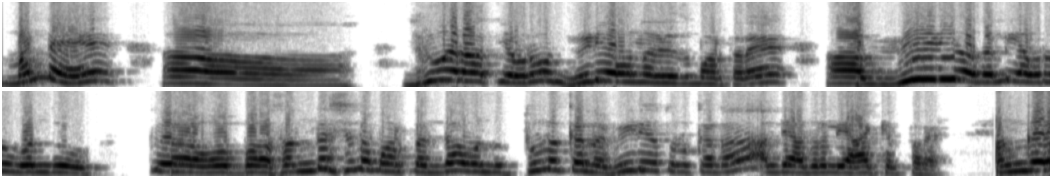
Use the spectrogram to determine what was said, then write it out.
ಮೊನ್ನೆ, ಆ ಧ್ರುವರಾತಿ ಅವರು ವಿಡಿಯೋವನ್ನ ರಿಲೀಸ್ ಮಾಡ್ತಾರೆ. ಆ ವಿಡಿಯೋದಲ್ಲಿ ಅವರು ಒಂದು ಒಬ್ಬ ಸಂದರ್ಶನ ಮಾಡ್ತಂದ ಒಂದು ತುಣುಕನ್ನ, ವಿಡಿಯೋ ತುಣುಕನ್ನ ಅಲ್ಲಿ ಅದರಲ್ಲಿ ಹಾಕಿರ್ತಾರೆ. ಅಂಗರ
